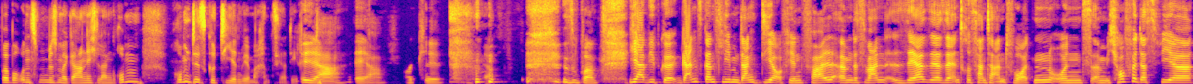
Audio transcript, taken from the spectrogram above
weil bei uns müssen wir gar nicht lang rum, rumdiskutieren. Wir machen es ja direkt. Ja, ja, okay. Ja. Super. Ja, Wiebke, ganz, ganz lieben Dank dir auf jeden Fall. Ähm, das waren sehr, sehr, sehr interessante Antworten und ähm, ich hoffe, dass wir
